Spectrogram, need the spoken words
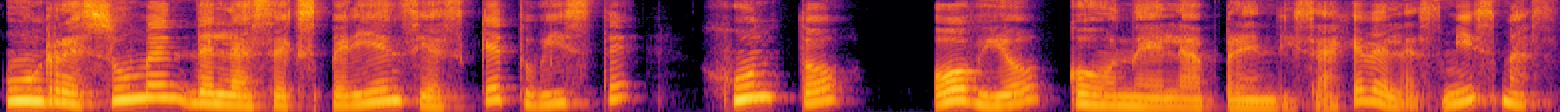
un resumen de las experiencias que tuviste junto obvio con el aprendizaje de las mismas.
